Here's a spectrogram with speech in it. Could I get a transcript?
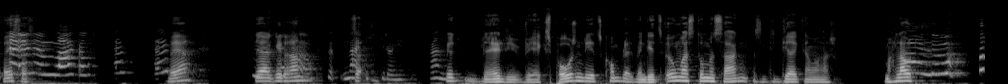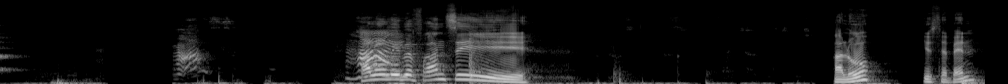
Wer ist das? Wer? Ja, geh dran. Nein, ich geh doch jetzt nicht ran. Wir, nee, die, wir exposen die jetzt komplett. Wenn die jetzt irgendwas Dummes sagen, sind die direkt am Arsch. Mach laut. Hallo, Hi. liebe Franzi. Hallo? Hier ist der Ben.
